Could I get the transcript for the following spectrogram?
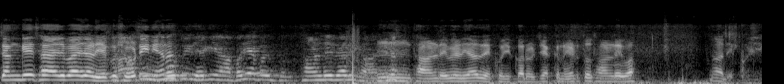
ਚੰਗੇ ਸਾਈਜ਼ ਵਾਈਜ਼ ਵਾਲੀ ਹੈ ਕੋਈ ਛੋਟੀ ਨਹੀਂ ਹੈ ਨਾ? ਛੋਟੀ ਹੈਗੀ ਹਾਂ ਵਧੀਆ ਵਾਲੀ ਖਾਣ ਹੈ ਨਾ। ਹੂੰ ਥਾਣ ਲੈ ਵੇਲੇ ਆ ਦੇਖੋ ਜੀ ਕਰੋ ਚੈੱਕ ਨੇੜ ਤੋਂ ਥਾਣ ਲੈਵਾ। ਆ ਦੇਖੋ ਜੀ।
